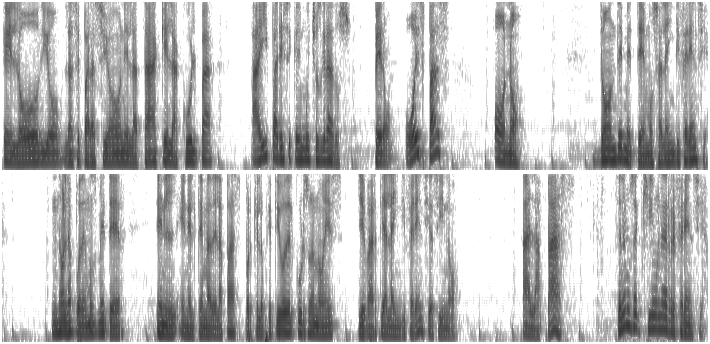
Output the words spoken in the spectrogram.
El odio, la separación, el ataque, la culpa. Ahí parece que hay muchos grados, pero o es paz o no. ¿Dónde metemos a la indiferencia? No la podemos meter en el, en el tema de la paz, porque el objetivo del curso no es llevarte a la indiferencia, sino a la paz. Tenemos aquí una referencia.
